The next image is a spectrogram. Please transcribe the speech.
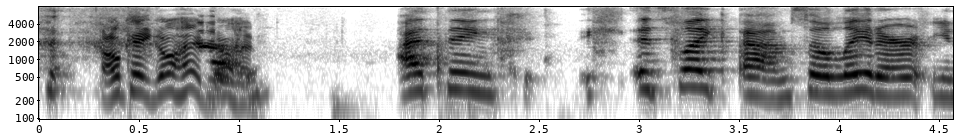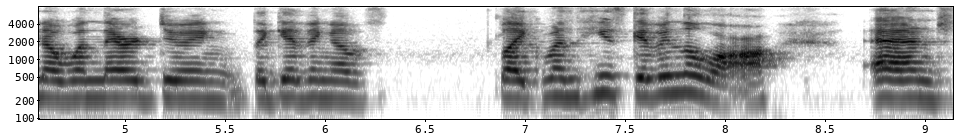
okay, go ahead. Go um, ahead. I think it's like um, so later, you know, when they're doing the giving of, like when he's giving the law, and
